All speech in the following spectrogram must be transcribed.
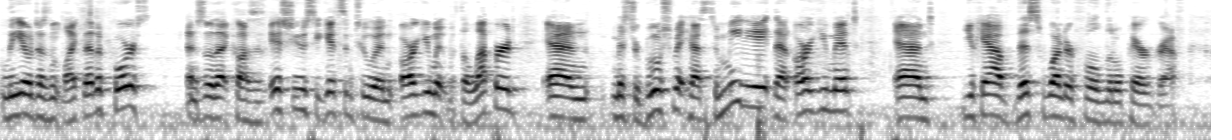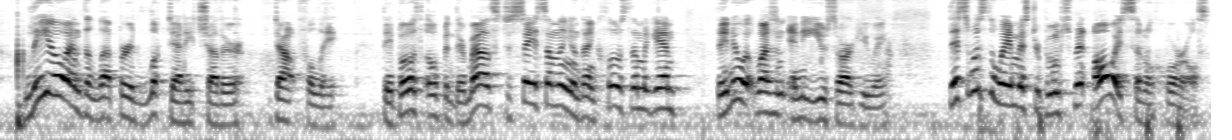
Leo doesn't like that, of course, and so that causes issues. He gets into an argument with the leopard, and Mr. Boomschmidt has to mediate that argument, and you have this wonderful little paragraph. Leo and the leopard looked at each other doubtfully. They both opened their mouths to say something and then closed them again. They knew it wasn't any use arguing. This was the way Mr. Boomschmidt always settled quarrels.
